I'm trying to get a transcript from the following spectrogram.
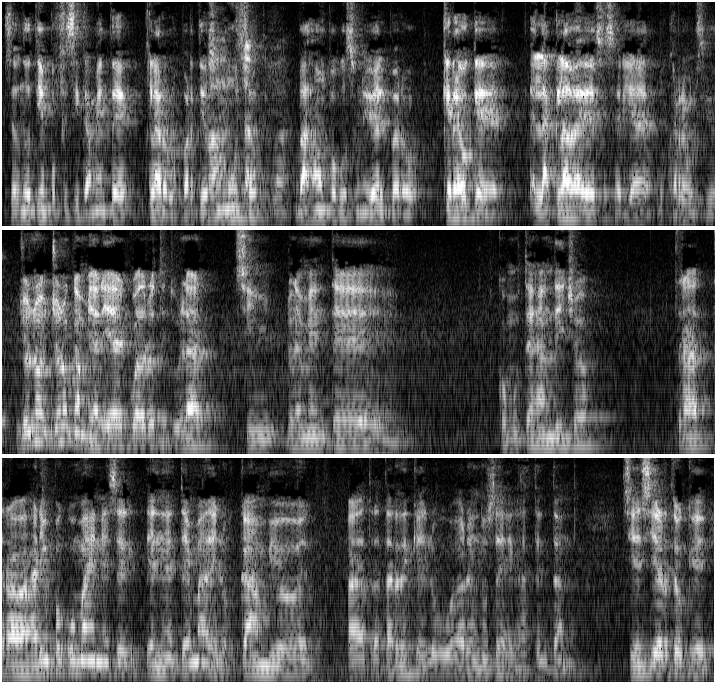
segundo tiempo físicamente, claro, los partidos son Baja, muchos, exacto, baja. un poco su nivel, pero creo que la clave de eso sería buscar revulsivo. Yo no, yo no cambiaría el cuadro titular, simplemente, como ustedes han dicho, tra- trabajaría un poco más en, ese, en el tema de los cambios para tratar de que los jugadores no se desgasten tanto. Sí es cierto que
